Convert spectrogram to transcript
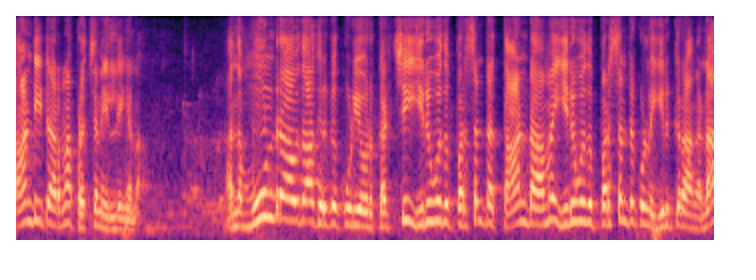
தாண்டிட்டாருன்னா பிரச்சனை இல்லைங்கண்ணா. அந்த மூன்றாவதாக இருக்கக்கூடிய ஒரு கட்சி இருபது பர்சன்ட்டை தாண்டாமல் இருபது பர்சன்ட்டுக்குள்ளே இருக்கிறாங்கன்னா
